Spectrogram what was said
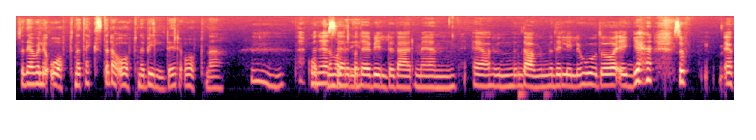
Så det er veldig åpne tekster, da. Åpne bilder, åpne Mm. Men når jeg ser på det bildet der med ja, hun damen med det lille hodet og egget, så jeg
